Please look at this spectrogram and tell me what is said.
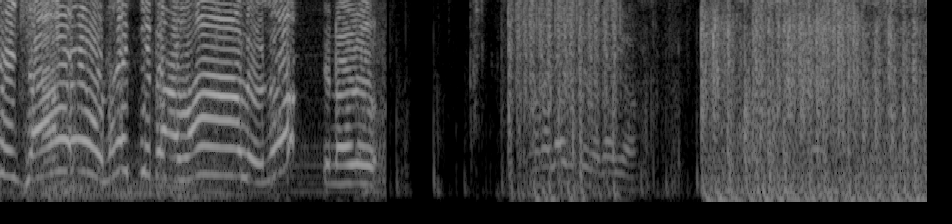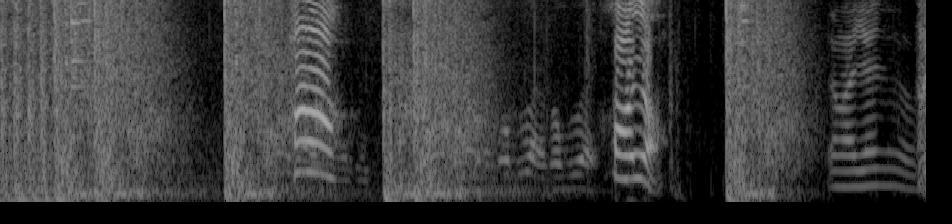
ပင်ချားလို့လိုက်ပြတာလားလို့နော်ကျွန်တော်တို့မကလည်းပြပါတော့ရောဟာဟောရောငါရိုင်းလို့ဘာ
